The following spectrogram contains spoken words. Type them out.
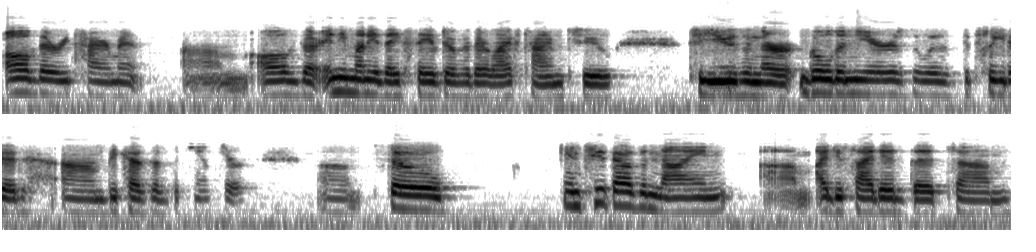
all of their retirement, um, all of their any money they saved over their lifetime to to use in their golden years was depleted um, because of the cancer. Um, so in 2009, um, I decided that um,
